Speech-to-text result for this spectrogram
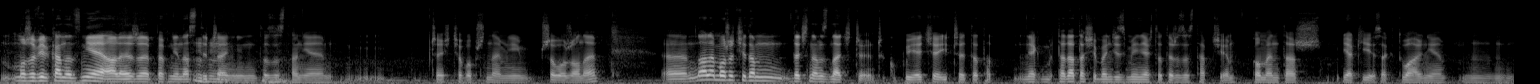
Może Wielkanoc nie, ale że pewnie na styczeń mhm. to zostanie częściowo przynajmniej przełożone. E, no ale możecie nam, dać nam znać, czy, czy kupujecie i czy ta, ta, jak ta data się będzie zmieniać, to też zostawcie komentarz, jaki jest aktualnie mm,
